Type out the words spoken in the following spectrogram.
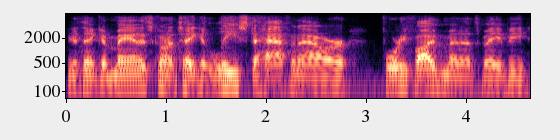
And you're thinking, man, it's going to take at least a half an hour, 45 minutes maybe,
